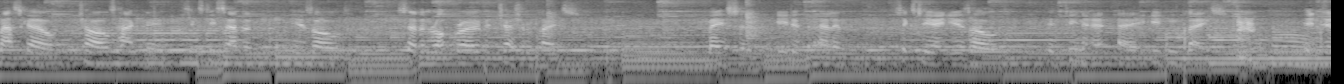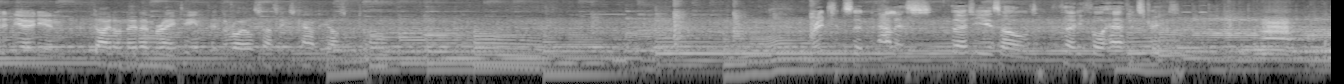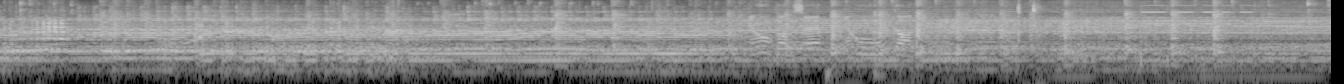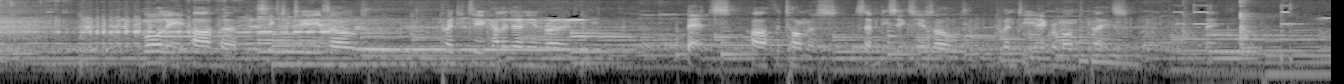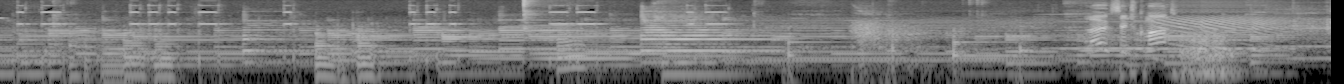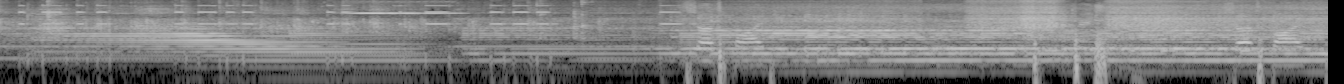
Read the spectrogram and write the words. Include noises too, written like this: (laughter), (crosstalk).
Maskell Charles Hackney, 67 years old, 7 Rock Grove in Chesham Place. Mason Edith Ellen, 68 years old, 15A Eden Place, (clears throat) injured at the Odeon, died on November 18th in the Royal Sussex County Hospital. Richardson Alice, 30 years old, 34 Hereford Street. Sir. They're all gone. Morley Arthur, 62 years old, 22 Caledonian Road. Betts Arthur Thomas, 76 years old, 20 Egremont Place. Betts. Hello, Central Command. certified. Certified.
